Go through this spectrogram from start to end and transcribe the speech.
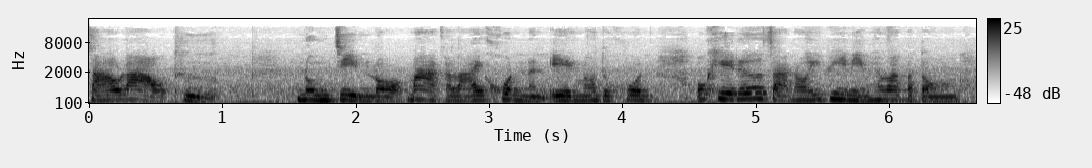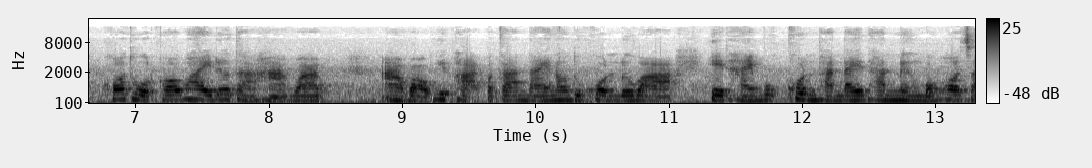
สาวเหล่าถือนมจีนหลอกมากกับหลายคนนั่นเองเนาะทุกคน โอเคเด้อจ้าน้องอีพีนี้ให้ว่าก็ต้องขอโทษขออภัยเด้อถ้าหากว่า อ่าเบาผิดพลาดประการใดเนาะทุกคนหรือว่าเหตุให้บุคคลทันใดทันหนึ่งบ่พอใจ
